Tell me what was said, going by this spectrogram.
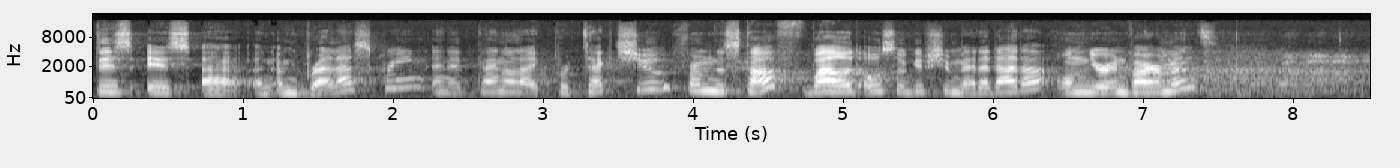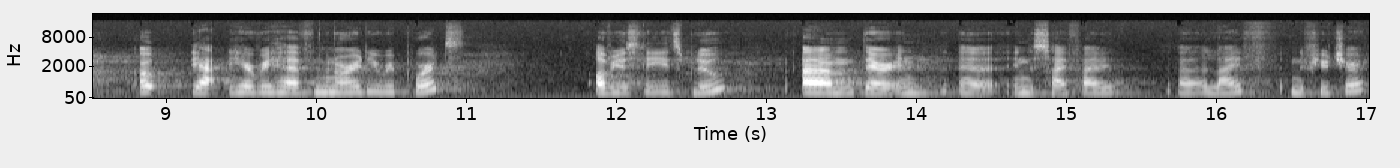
This is uh, an umbrella screen, and it kind of like protects you from the stuff, while it also gives you metadata on your environment. oh, yeah, here we have Minority Report. Obviously, it's blue. Um, they're in, uh, in the sci-fi uh, life in the future,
